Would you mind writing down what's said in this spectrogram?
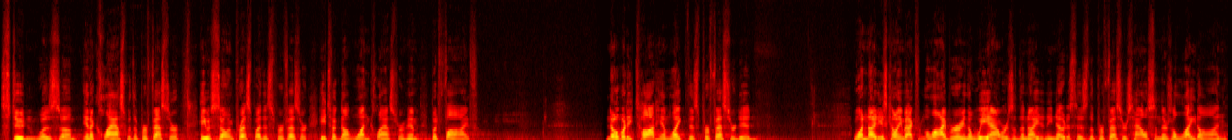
student was um, in a class with a professor. He was so impressed by this professor, he took not one class from him, but five. Nobody taught him like this professor did. One night he's coming back from the library in the wee hours of the night and he notices the professor's house and there's a light on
